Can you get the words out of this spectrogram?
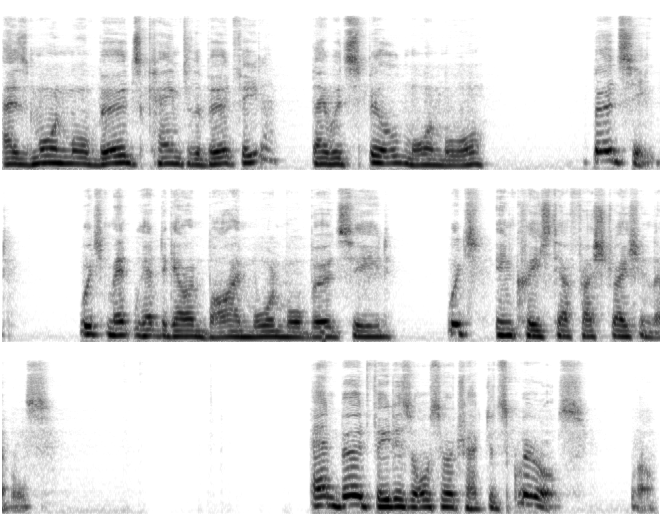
As more and more birds came to the bird feeder, they would spill more and more birdseed, which meant we had to go and buy more and more birdseed, which increased our frustration levels. And bird feeders also attracted squirrels. Well,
